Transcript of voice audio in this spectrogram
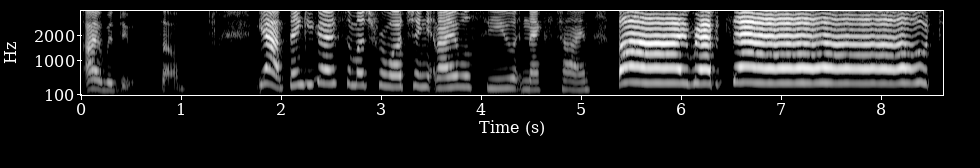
I would do it. So, yeah, thank you guys so much for watching and I will see you next time. Bye! Rabbits out!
